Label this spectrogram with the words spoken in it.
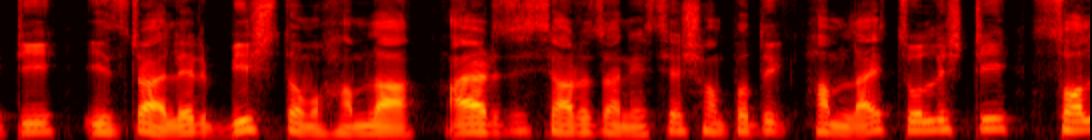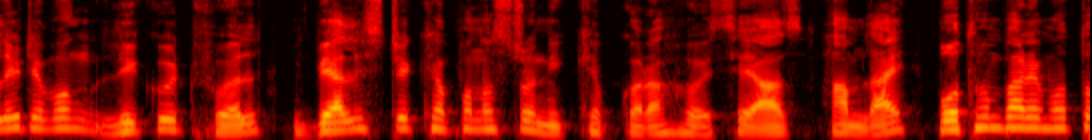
এটি ইসরায়েলের বিশতম হামলা। আইআরজিসি আরও জানিয়েছে, সাম্প্রতিক হামলায় চল্লিশটি সলিড এবং লিকুইড ফুয়েল ব্যালিস্টিক ক্ষেপণাস্ত্র নিক্ষেপ করা হয়েছে। আজ হামলায় প্রথমবারের মতো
